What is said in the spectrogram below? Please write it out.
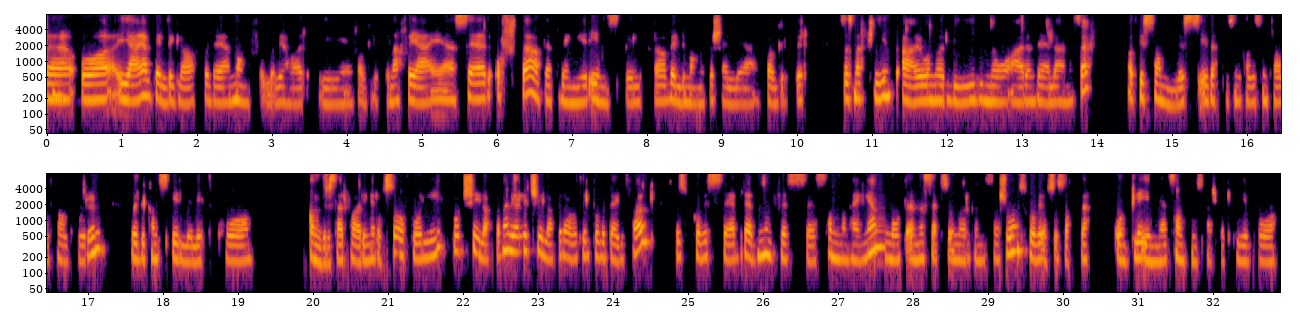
Uh, og jeg er veldig glad for det mangfoldet vi har i faggruppene. For jeg ser ofte at jeg trenger innspill fra veldig mange forskjellige faggrupper. Så det som er fint, er jo når vi nå er en del av NSF, at vi samles i dette som vi kaller sentralt fagforum, hvor vi kan spille litt på andres erfaringer også, og få litt bort skylappene. Vi har litt skylapper av og til på vårt eget fag, og så får vi se bredden, vi får se sammenhengen mot NSF som organisasjon. Så får vi også satt det ordentlig inn i et samfunnsperspektiv og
